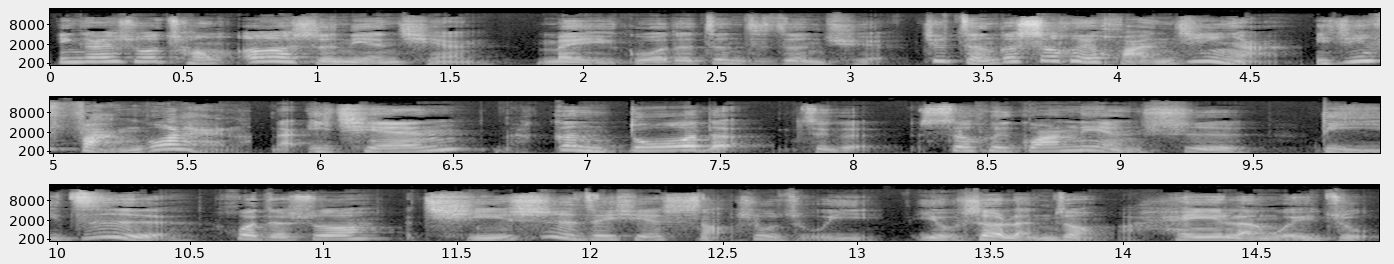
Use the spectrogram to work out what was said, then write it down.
应该说，从二十年前美国的政治正确，就整个社会环境啊，已经反过来了。那以前更多的这个社会观念是。抵制或者说歧视这些少数主义、有色人种，黑人为主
